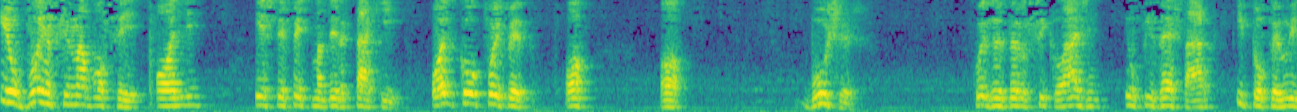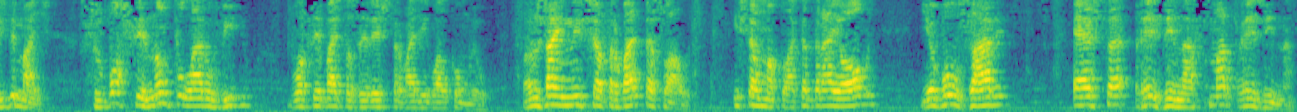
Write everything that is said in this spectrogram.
eu vou ensinar você, olhe, este efeito de madeira que está aqui. Olhe com o que foi feito. Ó, ó, buchas, coisas de reciclagem. Eu fiz esta arte e estou feliz demais. Se você não pular o vídeo, você vai fazer este trabalho igual como eu. Vamos dar início ao trabalho, pessoal. Isto é uma placa drywall e eu vou usar esta resina, a Smart Resina.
